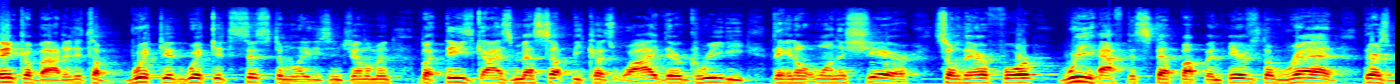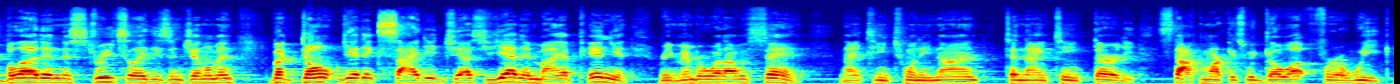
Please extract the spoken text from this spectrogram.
Think about it. It's a wicked, wicked system, ladies and gentlemen. But these guys mess up because why? They're greedy. They don't want to share. So therefore, we have to step up. And here's the red. There's blood in the streets, ladies and gentlemen. But don't get excited just yet, in my opinion. Remember what I was saying. 1929 to 1930. Stock markets would go up for a week.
